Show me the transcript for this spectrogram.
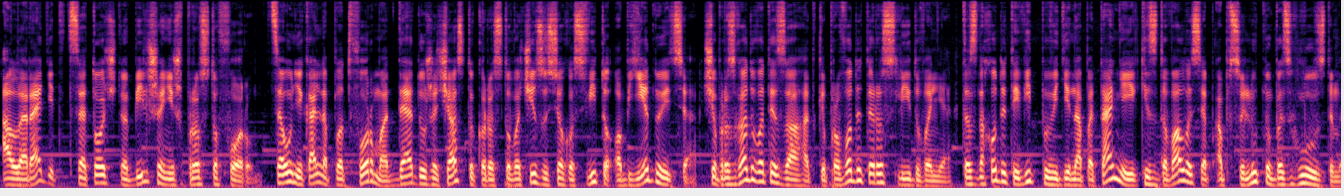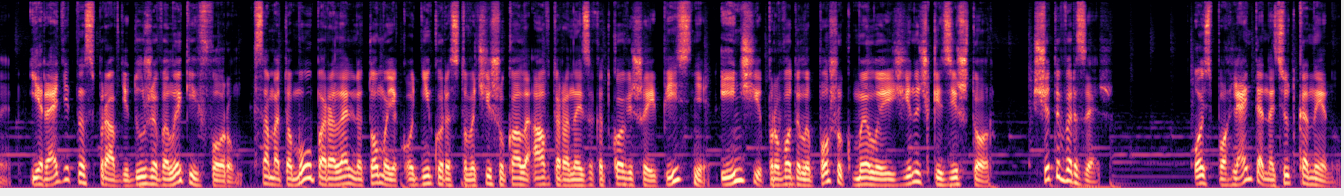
Але Reddit – це точно більше ніж просто форум. Це унікальна платформа, де дуже часто користувачі з усього світу об'єднуються, щоб розгадувати загадки, проводити розслідування та знаходити відповіді на питання, які здавалося б абсолютно безглуздими. І Reddit насправді дуже великий форум. Саме тому, паралельно тому, як одні користувачі шукали автора найзагадковішої пісні, інші проводили пошук милої жіночки зі штор. Що ти верзеш? Ось погляньте на цю тканину.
